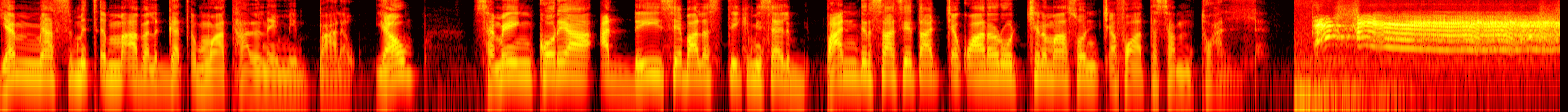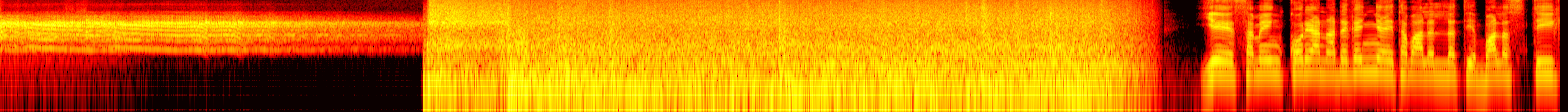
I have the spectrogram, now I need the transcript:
የሚያስምጥም ማዕበል ገጥሟታል ነው የሚባለው። ያውም ሰሜን ኮሪያ አዲስ የባለስቲክ ሚሳይል በአንድ እርሳስ የታጨቁ አረሮችን ማስወንጨፏ ተሰምቷል። የሰሜን ኮሪያን አደገኛ የተባለለት የባለስቲክ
